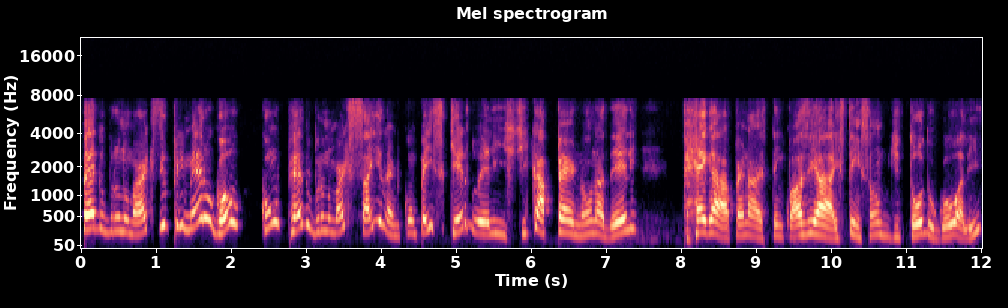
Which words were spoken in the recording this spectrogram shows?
pé do Bruno Marques. E o primeiro gol com o pé do Bruno Marques sai, Guilherme. Com o pé esquerdo, ele estica a pernona dele, pega a perna, tem quase a extensão de todo o gol ali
